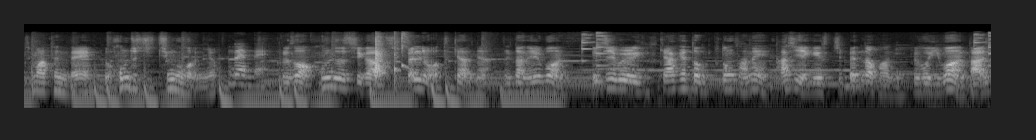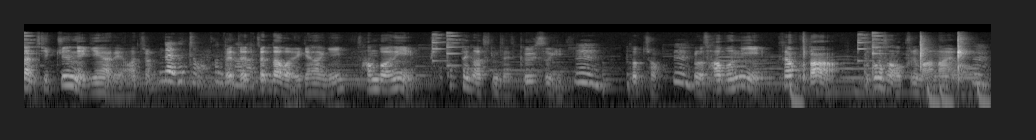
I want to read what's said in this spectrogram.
체마트인데 그 홈즈 씨 친구거든요 네네. 그래서 홈즈 씨가 집 빼려면 어떻게 하냐 일단 1번 이 집을 계약했던 부동산에 다시 얘기해서 집 뺀다고 하기 그리고 2번 나 일단 집주인 얘기해야 돼요 맞죠? 네, 그쵸. 당연하죠. 뺀다고 얘기하기 3번이 피터팬 같은데 글 쓰기 음, 그렇죠 음. 그리고 4번이 생각보다 부동산 어플이 많아요 음.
